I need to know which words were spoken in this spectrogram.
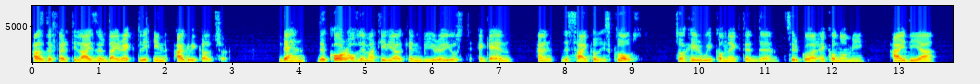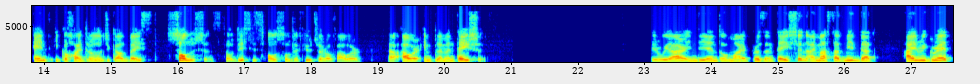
as the fertilizer directly in agriculture. Then the core of the material can be reused again and the cycle is closed. So here we connected the circular economy idea and eco-hydrological based solutions. So this is also the future of our, uh, our implementation. Here we are in the end of my presentation. I must admit that I regret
